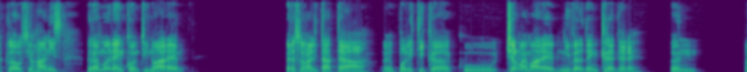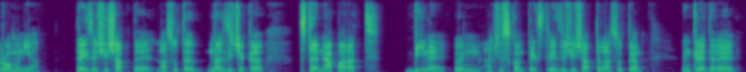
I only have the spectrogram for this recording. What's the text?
37%. Klaus Iohannis rămâne în continuare personalitatea ă, politică cu cel mai mare nivel de încredere în România. 37%, n-aș zice că stă neapărat bine în acest context, 37% încredere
